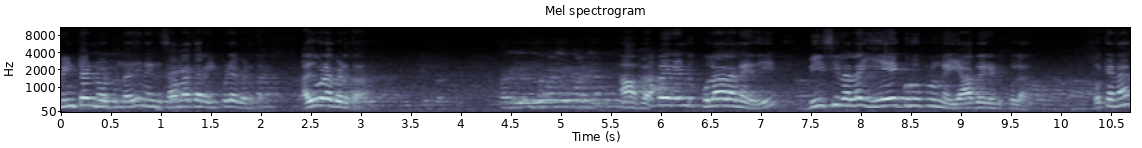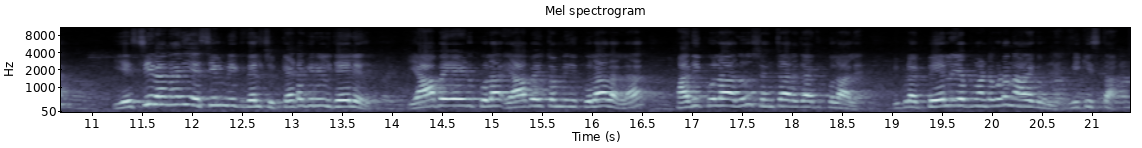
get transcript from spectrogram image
ప్రింటెడ్ నోట్ ఉన్నది నేను సమాచారం ఇప్పుడే పెడతా. అది కూడా పెడతా. యాభై రెండు కులాలు అనేది బీసీలలో ఏ గ్రూపులు ఉన్నాయి? యాభై రెండు కులాలు. ఓకేనా? ఎస్సీలు అనేది ఎస్సీలు మీకు తెలుసు కేటగిరీలు చేయలేదు. యాభై ఏడు కుల యాభై తొమ్మిది కులాలల్లో పది కులాలు సంచార జాతి కులాలే. ఇప్పుడు పేర్లు చెప్పమంటే కూడా నా దగ్గర ఉన్నాయి మీకు ఇస్తా.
